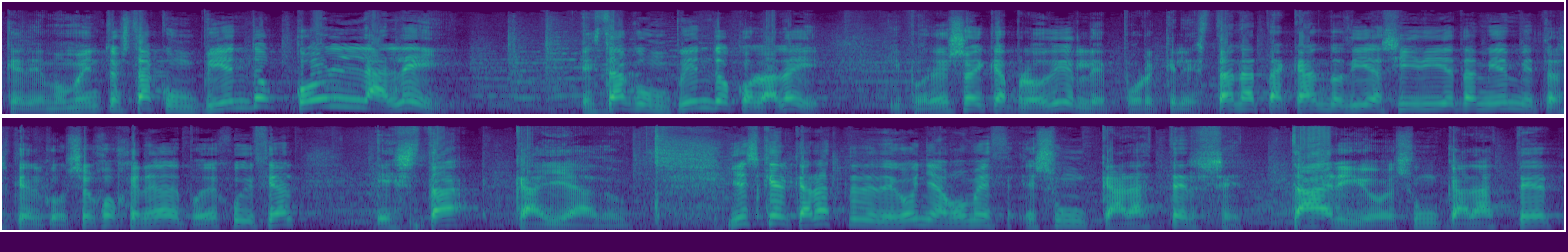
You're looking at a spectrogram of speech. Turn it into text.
que de momento está cumpliendo con la ley. Está cumpliendo con la ley. Y por eso hay que aplaudirle, porque le están atacando día sí día también, mientras que el Consejo General del Poder Judicial está callado. Y es que el carácter de Begoña Gómez es un carácter sectario, es un carácter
